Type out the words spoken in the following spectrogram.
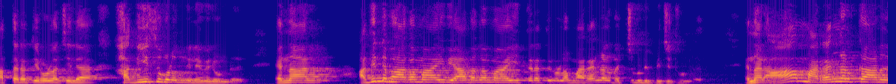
അത്തരത്തിലുള്ള ചില ഹദീസുകളും നിലവിലുണ്ട്. എന്നാൽ അതിന്റെ ഭാഗമായി വ്യാപകമായി ഇത്തരത്തിലുള്ള മരങ്ങൾ വെച്ചുപിടിപ്പിച്ചിട്ടുണ്ട്. എന്നാൽ ആ മരങ്ങൾക്കാണ്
